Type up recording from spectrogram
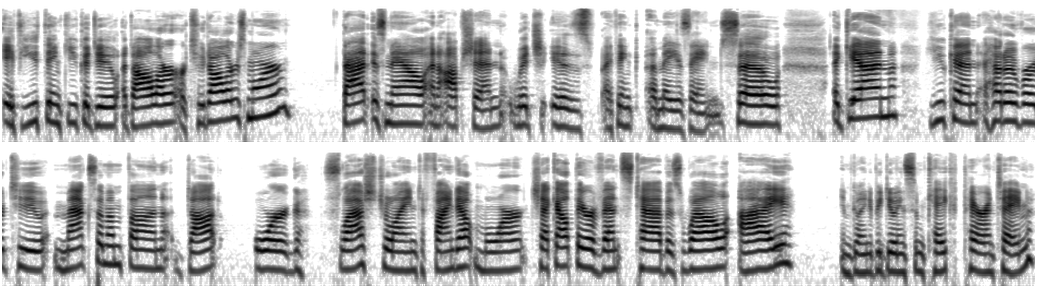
if you think you could do a dollar or two dollars more, that is now an option, which is, I think, amazing. So, again, you can head over to maximumfun.org slash join to find out more. Check out their events tab as well. I am going to be doing some cake parenting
